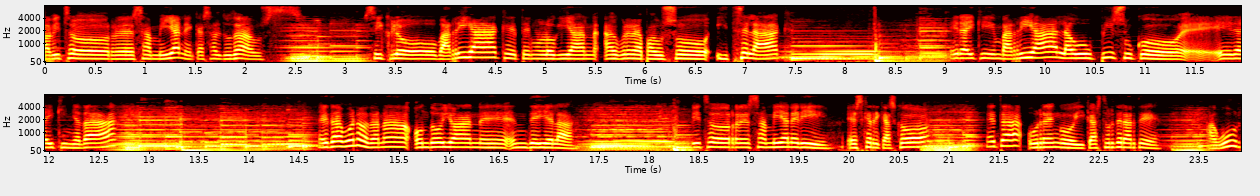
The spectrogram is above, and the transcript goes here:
ba, bitxor eh, San Milanek asaldu dauz. Ziklo barriak, eh, teknologian aurrera pauso itzelak, eraikin barria, lau pisuko eh, eraikina da, eta bueno, dana ondo joan endeiela. Bitxor San Milaneri eskerrik asko, eta urrengo ikasturter arte, agur!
